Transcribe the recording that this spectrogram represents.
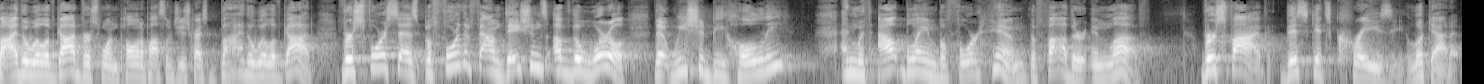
By the will of God. Verse 1, Paul, an apostle of Jesus Christ, by the will of God. Verse 4 says, before the foundations of the world, that we should be holy and without blame before Him, the Father, in love. Verse 5, this gets crazy. Look at it.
